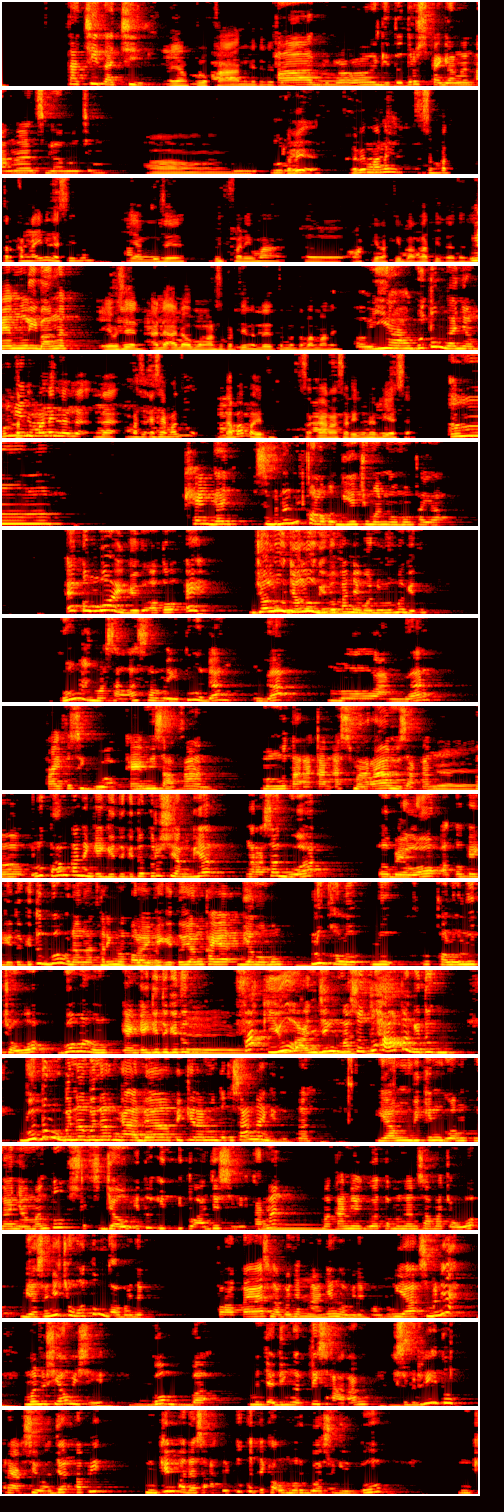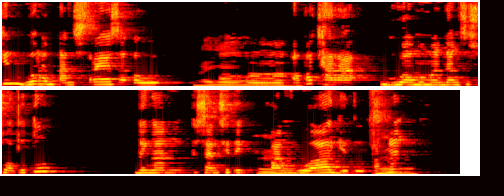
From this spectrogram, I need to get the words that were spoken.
Taci taci yang pelukan gitu-gitu. hug eh, gitu. Terus pegangan tangan segala macem. Hmm. Menurut- tapi tapi mana sempat terkena ini gak sih bang? Yang misalnya, wih Fanny eh, laki-laki banget gitu. Atau, manly banget ya maksudnya ada ada omongan seperti itu dari teman-teman mana? oh iya gue tuh nggak nyaman Tapi yang mana nggak nggak masuk SMA tuh nggak apa-apa gitu. Sekarang sering udah biasa. eh kayak nggak sebenarnya kalau dia cuma ngomong kayak eh tomboy gitu atau eh jalu jalu gitu kan zaman dulu mah gitu gue nggak masalah sama itu udah nggak melanggar privacy gue kayak misalkan mengutarakan asmara misalkan Iya iya. iya. Eh, lu paham kan yang kayak gitu-gitu? Terus yang dia ngerasa gua eh, belok atau kayak gitu-gitu gua udah nggak terima kalau yang kayak gitu. Yang kayak dia ngomong lu kalau lu kalau lu cowok gua mau yang kayak gitu-gitu. Iya. fuck you anjing. maksud tuh apa gitu? Gua tuh bener-bener nggak ada pikiran untuk ke sana gitu. Nah yang bikin gua nggak nyaman tuh se- sejauh itu it- itu aja sih. Karena Hmm. makanya gua temenan sama cowok biasanya cowok tuh nggak banyak protes nggak banyak Hmm. nanya nggak banyak ngomong ya sebenarnya manusiawi sih Hmm. gue menjadi ngerti sekarang sebenarnya itu reaksi wajar tapi mungkin pada saat itu ketika umur gue segitu mungkin gue rentan stres atau Oh, iya. eh, apa cara gue memandang sesuatu tuh dengan kesensitifan Hmm. gue gitu karena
